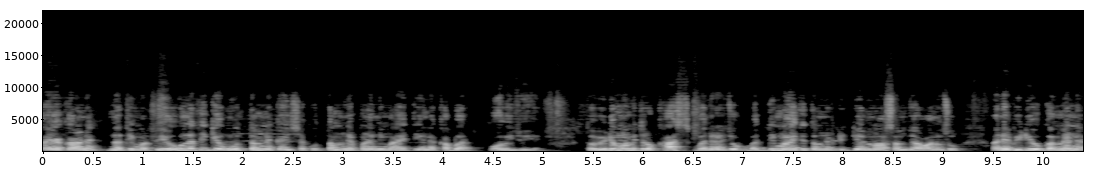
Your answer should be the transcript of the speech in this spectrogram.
કયા કારણે નથી મળતું? એવું નથી કે હું તમને કહી શકું. તમને પણ એની માહિતી અને ખબર હોવી જોઈએ. તો વિડીયોમાં મિત્રો ખાસ બને રહેજો. બધી માહિતી તમને ડિટેલમાં સમજાવવાનું છું. અને વીડિયો ગમે ને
